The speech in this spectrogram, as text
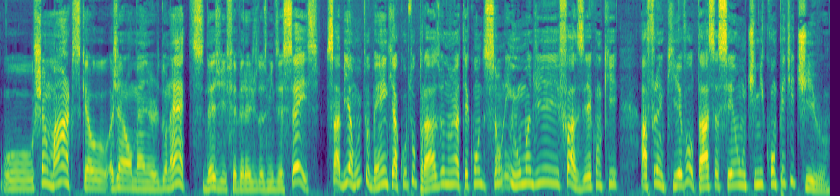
O Sean Marks, que é o general manager do Nets desde fevereiro de 2016, sabia muito bem que a curto prazo não ia ter condição nenhuma de fazer com que a franquia voltasse a ser um time competitivo.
